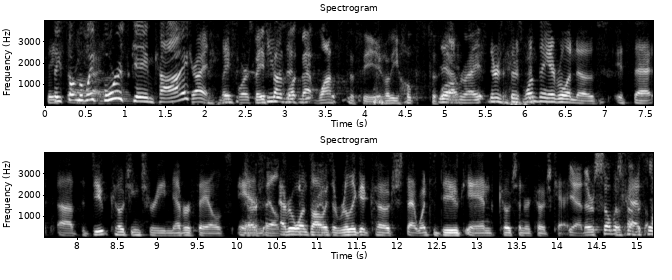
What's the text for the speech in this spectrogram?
Based on the Wake Forest game, Ky. That's right. Wake Based- Forest. Based He on what di- Matt wants to see, what he hopes to see. Yeah, right. There's there's one thing everyone knows. It's that uh, the Duke coaching tree never fails, Never and failed. everyone's always a really good coach that went to Duke and coached under Coach K. Yeah, there's so much Those guys competition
